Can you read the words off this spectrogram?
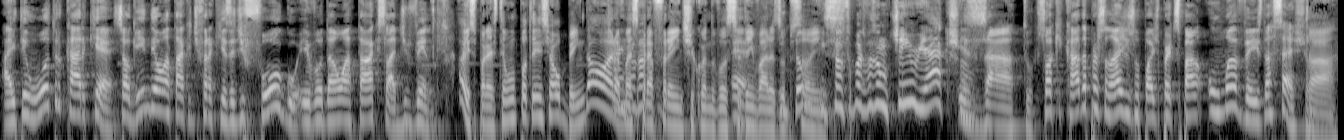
Aí tem um outro cara que é, se alguém der um ataque de fraqueza de fogo, eu vou dar um ataque, sei lá, de vento. Ah, isso parece ter um potencial bem da hora É, mais então pra frente quando você É, tem várias então- opções. Então você pode fazer um chain reaction. Exato. Só que cada personagem só pode participar uma vez da session. Tá.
